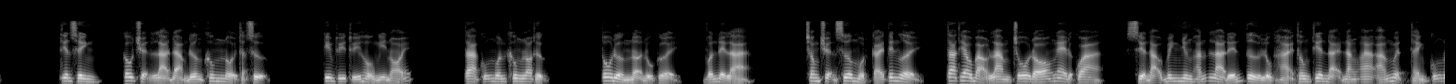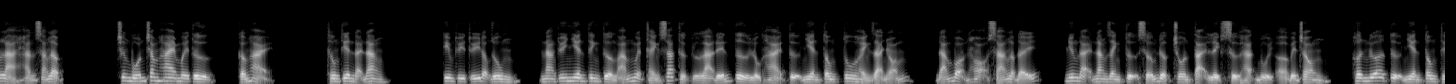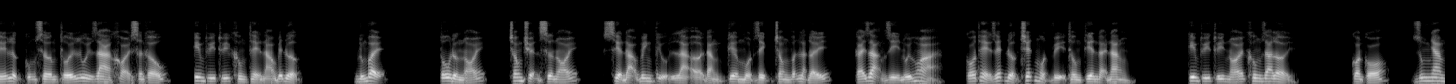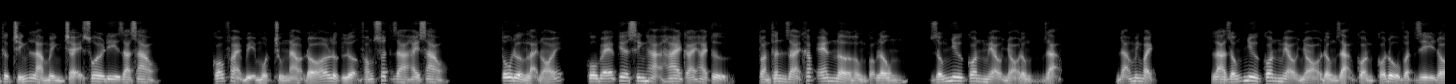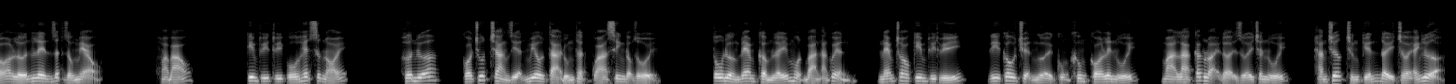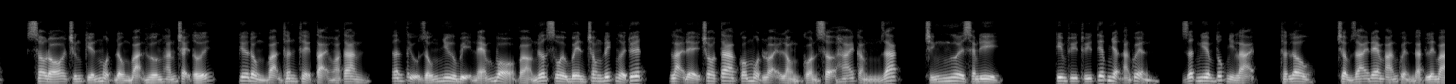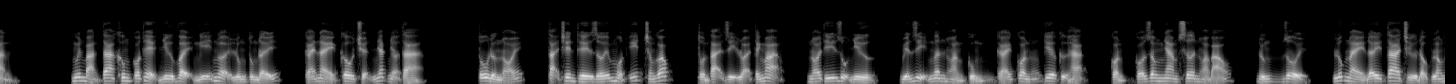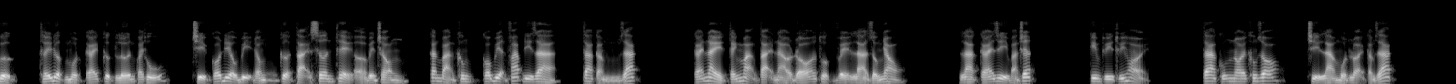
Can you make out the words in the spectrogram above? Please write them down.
Tiên sinh, câu chuyện là đảm đương không nổi thật sự. Kim thúy thúy hầu nghi nói, ta cũng muốn không lo thực. Tô đường nợ nụ cười, vấn đề là, trong chuyện xưa một cái tên người, ta theo bảo làm chỗ đó nghe được qua, xiển đạo binh nhưng hắn là đến từ lục hải thông thiên đại năng a á nguyệt thành cũng là hắn sáng lập chương bốn trăm hai mươi bốn cấm hải. Thông thiên đại năng. Kim thúy thúy động dung, nàng tuy nhiên tinh tường ám nguyện thành xác thực là đến từ lục hải tự nhiên tông tu hành giả nhóm, đám bọn họ sáng lập đấy, nhưng đại năng danh tự sớm được chôn tại lịch sử hạt bụi ở bên trong, hơn nữa tự nhiên tông thế lực cũng sớm thối lui ra khỏi sân khấu, kim thúy thúy không thể nào biết được. Đúng vậy. Tô đường nói, trong chuyện xưa nói, xiển đạo binh cựu là ở đằng kia một dịch trong vẫn là đấy, cái dạng gì núi hỏa, có thể giết được chết một vị thông thiên đại năng? Kim thúy thúy nói không ra lời. Còn có, dung nham thực chính là mình chạy xuôi đi ra sao? Có phải bị một chủng nào đó lực lượng phóng xuất ra hay sao? Tô đường lại nói, cô bé kia sinh hạ hai cái hài tử, toàn thân dài khắp n hồng cọc lông, giống như con mèo nhỏ đồng dạng. Đã minh bạch. Là giống như con mèo nhỏ đồng dạng còn có đồ vật gì đó lớn lên rất giống mèo. Hòa báo. Kim thúy thúy cố hết sức nói. Hơn nữa, có chút tràng diện miêu tả đúng thật quá sinh động rồi. Tô đường đem cầm lấy một bản án quyển, ném cho kim thúy thúy, ghi câu chuyện người cũng không có lên núi, mà là các loại đợi dưới chân núi, hắn trước chứng kiến đầy trời ánh lửa, sau đó chứng kiến một đồng bạn hướng hắn chạy tới kia đồng bạn thân thể tại hòa tan, ân tựu giống như bị ném bỏ vào nước sôi bên trong đích người tuyết, lại để cho ta có một loại lòng còn sợ hãi cảm giác, chính ngươi xem đi. Kim thúy thúy tiếp nhận án quyển, rất nghiêm túc nhìn lại, thật lâu, chậm rãi đem án quyển đặt lên bàn. Nguyên bản ta không có thể như vậy nghĩ ngợi lung tung đấy, cái này câu chuyện nhắc nhở ta. Tô đường nói, tại trên thế giới một ít trong góc, tồn tại dị loại tánh mạng, nói thí dụ như, biến dị ngân hoàng cùng cái con kia cự hạc, còn có rong nham sơn hòa báo, đúng rồi, lúc này đây ta trừ độc long vực, thấy được một cái cực lớn quái thú chỉ có điều bị đóng cửa tại sơn thể ở bên trong, căn bản không có biện pháp đi ra, ta cảm giác cái này tánh mạng tại nào đó thuộc về là giống nhau. Là cái gì bản chất? Kim thúy thúy hỏi. Ta cũng nói không rõ, chỉ là một loại cảm giác.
